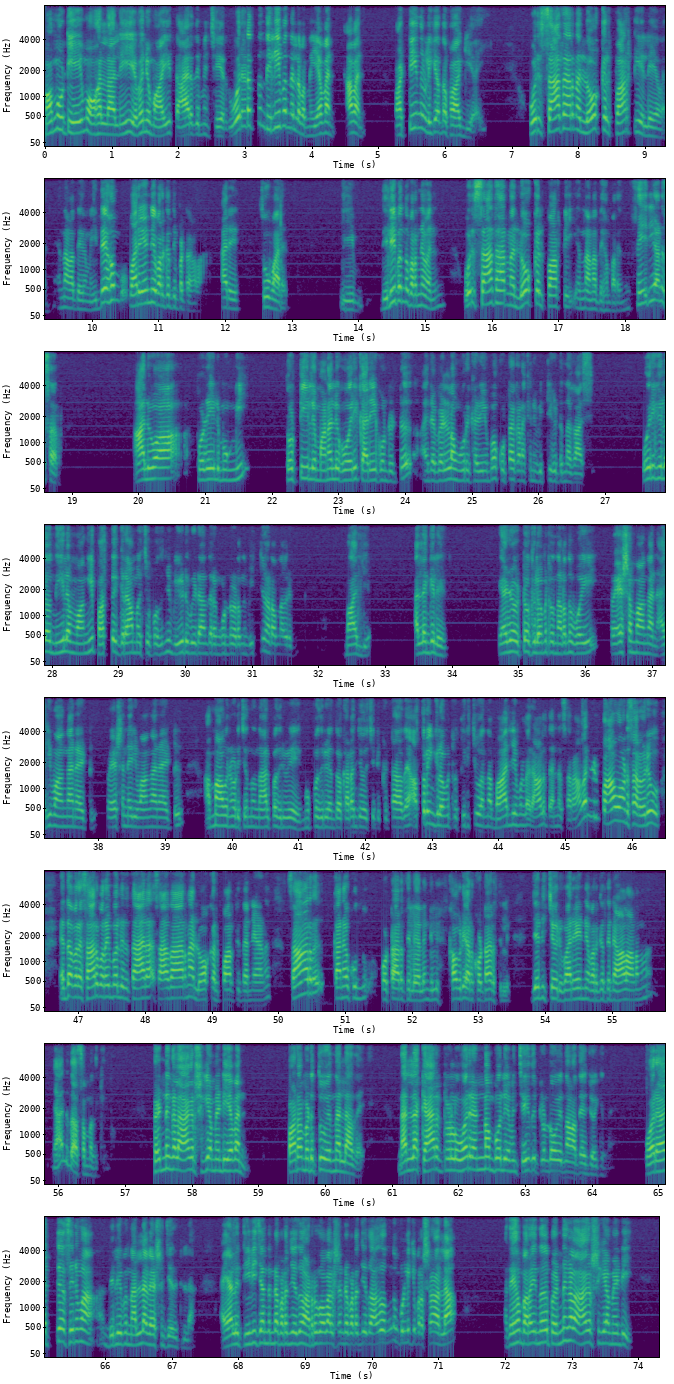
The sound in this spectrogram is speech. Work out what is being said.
മമ്മൂട്ടിയെയും മോഹൻലാലിനെയും യവനുമായി താരതമ്യം ചെയ്യരുത്. ഒരിടത്തും ദിലീപ് എന്നല്ല പറഞ്ഞു യവൻ അവൻ പട്ടിന്ന് വിളിക്കാത്ത ഭാഗ്യമായി. ഒരു സാധാരണ ലോക്കൽ പാർട്ടിയല്ലേ അവൻ എന്നാണ് അദ്ദേഹം ഇദ്ദേഹം വരേണ്യ വർഗത്തിൽപ്പെട്ട ആളാണ് ആര്? സുമാരൻ ഈ ദിലീപ് എന്ന് പറഞ്ഞവൻ ഒരു സാധാരണ ലോക്കൽ പാർട്ടി എന്നാണ് അദ്ദേഹം പറയുന്നത്. ശരിയാണ് സാർ. ആലുവ പുഴയിൽ മുങ്ങി തൊട്ടിയിൽ മണൽ കോരി കരയിൽ കൊണ്ടിട്ട് അതിന്റെ വെള്ളം ഊറി കഴിയുമ്പോൾ കുട്ടക്കണക്കിന് വിറ്റ് കിട്ടുന്ന കാശ്. ഒരു കിലോ നീലം വാങ്ങി പത്ത് ഗ്രാം വെച്ച് പൊതിഞ്ഞ് വീട് വീടാന്തരം കൊണ്ടു നടന്ന് വിറ്റ് നടന്ന ഒരു ബാല്യം. അല്ലെങ്കിൽ ഏഴോ എട്ടോ കിലോമീറ്റർ നടന്നുപോയി റേഷൻ വാങ്ങാൻ അരി വാങ്ങാനായിട്ട് റേഷൻ അരി വാങ്ങാനായിട്ട് അമ്മാവനോട് ചെന്ന് നാൽപ്പത് രൂപയെ മുപ്പത് രൂപ എന്തോ കടം ചോദിച്ചിട്ട് കിട്ടാതെ അത്രയും കിലോമീറ്റർ തിരിച്ചു വന്ന ബാല്യമുള്ള ഒരാൾ തന്നെ സാർ. ഒരു പാവമാണ് സാർ. ഒരു എന്താ പറയുക സാറ് പറയുമ്പോൾ ഒരു താര സാധാരണ ലോക്കൽ പാർട്ടി തന്നെയാണ്. സാറ് കനകുന്ന് കൊട്ടാരത്തിൽ അല്ലെങ്കിൽ കവടിയാർ കൊട്ടാരത്തിൽ ജനിച്ച ഒരു വരേണ്യ വർഗത്തിന്റെ ആളാണെന്ന് ഞാനിതാ സമ്മതിക്കുന്നു. പെണ്ണുങ്ങളെ ആകർഷിക്കാൻ വേണ്ടി അവൻ പടമെടുത്തു എന്നല്ലാതെ നല്ല ക്യാരക്ടറുള്ള ഒരെണ്ണം പോലും അവൻ ചെയ്തിട്ടുണ്ടോ എന്നാണ് അദ്ദേഹം ചോദിക്കുന്നത്. ഒരൊറ്റ സിനിമ ദിലീപ് നല്ല വേഷം ചെയ്തിട്ടില്ല. അയാൾ ടി വി ചന്ദ്രന്റെ പടം ചെയ്തു അടൂർ ഗോപാലകൃഷ്ണന്റെ പടം ചെയ്തു അതൊന്നും പുള്ളിക്ക് പ്രശ്നമല്ല. അദ്ദേഹം പറയുന്നത് പെണ്ണുങ്ങളെ ആകർഷിക്കാൻ വേണ്ടി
